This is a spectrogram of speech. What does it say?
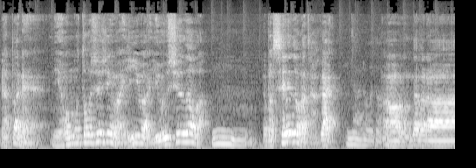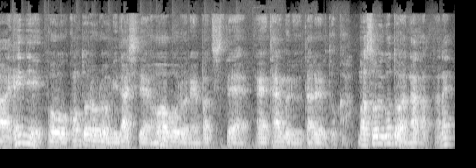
やっぱね日本の投手陣はいいわ優秀だわ。うん。やっぱ精度が高い。なるほど。うん、だから変にこうコントロールを乱してフォアボールを連発して、えータイムリー打たれるとか、まあ、そういうことはなかったね、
